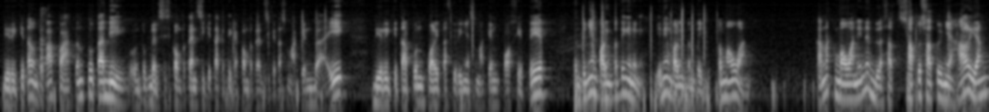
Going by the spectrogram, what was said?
diri kita untuk apa? Tentu tadi untuk dari sisi kompetensi kita ketika kompetensi kita semakin baik diri kita pun kualitas dirinya semakin positif tentunya yang paling penting ini nih ini yang paling penting kemauan. Karena kemauan ini adalah satu-satunya hal yang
